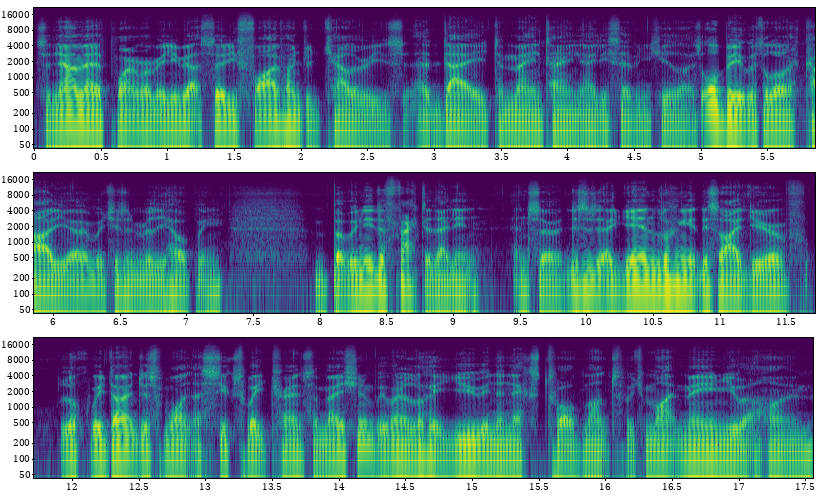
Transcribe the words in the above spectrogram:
So now I'm at a point where I'm eating about 3,500 calories a day to maintain 87 kilos, albeit with a lot of cardio, which isn't really helping. But we need to factor that in. And so this is again looking at this idea of look, we don't just want a six week transformation. We want to look at you in the next 12 months, which might mean you at home.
